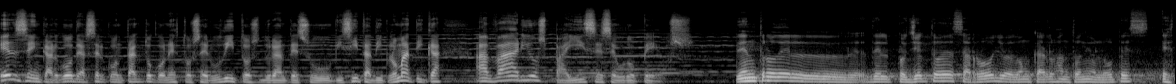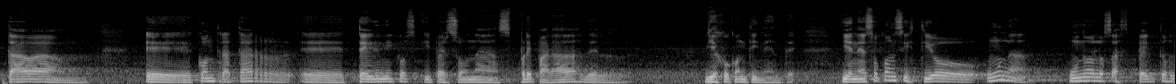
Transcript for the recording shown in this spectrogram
Él se encargó de hacer contacto con estos eruditos durante su visita diplomática a varios países europeos. Dentro del, proyecto de desarrollo de don Carlos Antonio López estaba eh, contratar eh, técnicos y personas preparadas del viejo continente. Y en eso consistió una, uno de los aspectos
